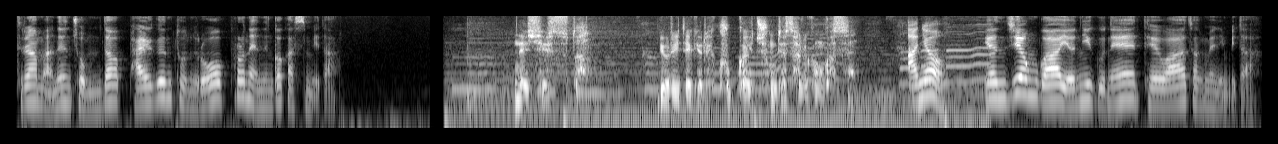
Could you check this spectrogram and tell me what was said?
드라마는 좀 더 밝은 톤으로 풀어내는 것 같습니다. 내 실수다. 요리 대결에 국가의 중대사를 건 것은 아니요. 연지영과 연희군의 대화 장면입니다.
